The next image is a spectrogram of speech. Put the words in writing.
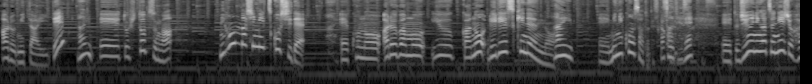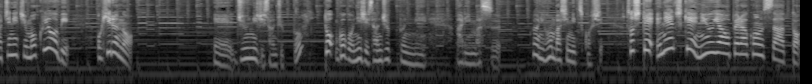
あるみたいで、はい、えー、と一つが日本橋三越で、えーこのアルバム「優香」のリリース記念の、はい、えーミニコンサートですか？そうです。ねえー、と12月28日木曜日お昼の、えー、12時30分と午後2時30分にあります。これは日本橋三越。そして NHK ニューイヤーオペラコンサート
